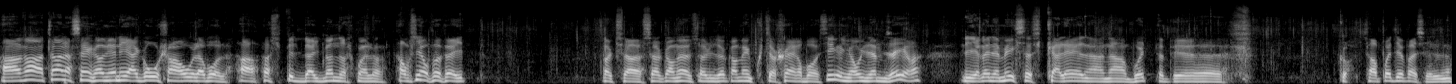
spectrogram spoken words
en rentrant la 50 à gauche en haut là-bas. Là. Ah, face de Bagman dans ce coin-là. Après, ils ont fait faillite. Fait que ça, ça, quand même, ça lui a quand même coûté cher à bâtir. Ils ont eu de la misère. Hein? Les renommés qui se calaient dans, dans la boîte. là, puis, euh, ça n'a pas été facile. Là,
